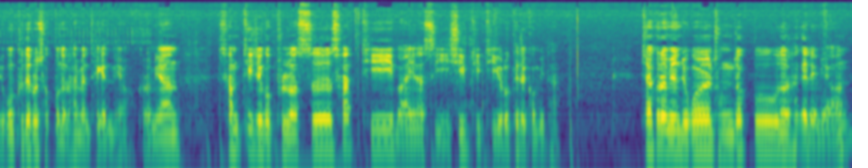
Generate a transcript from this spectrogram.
요건 그대로 적분을 하면 되겠네요. 그러면 3t 제곱 플러스 4t 마이너스 20 dt 이렇게 될 겁니다. 자 그러면 요걸 정적분을 하게 되면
